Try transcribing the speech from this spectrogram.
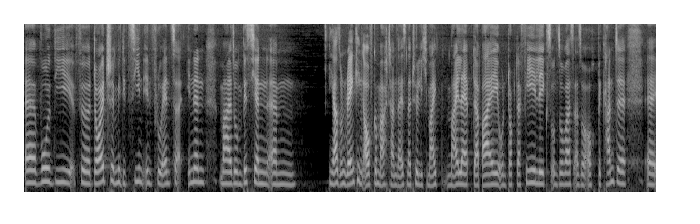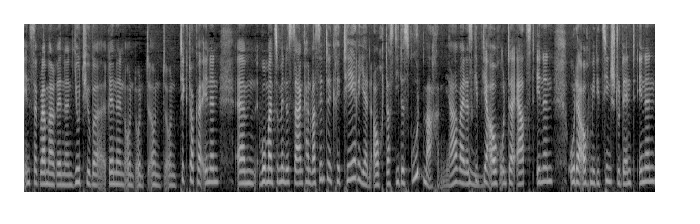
äh, wo die für deutsche Medizin-InfluencerInnen mal so ein bisschen ähm, ja, so ein Ranking aufgemacht haben. Da ist natürlich My, MyLab dabei und Dr. Felix und sowas, also auch bekannte äh, Instagrammerinnen, YouTuberinnen und, und, und, und TikTokerinnen, ähm, wo man zumindest sagen kann, was sind denn Kriterien auch, dass die das gut machen, ja, weil es mhm. gibt ja auch unter ÄrztInnen oder auch MedizinstudentInnen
